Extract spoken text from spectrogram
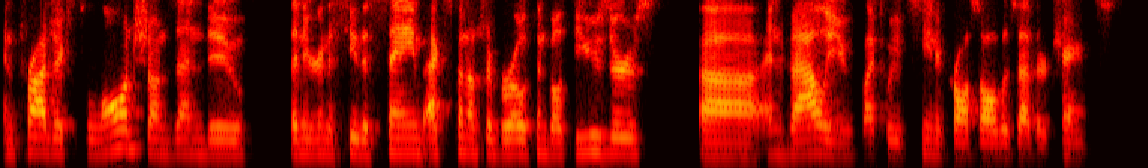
and projects to launch on Zendoo, then you're going to see the same exponential growth in both users uh, and value like we've seen across all those other chains.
